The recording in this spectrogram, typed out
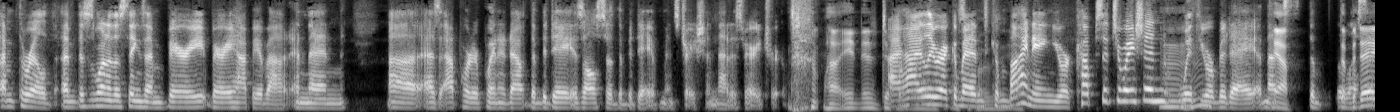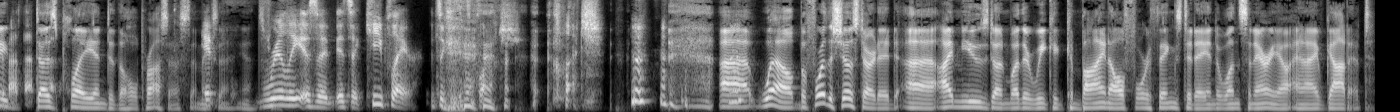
I'm thrilled. Um, this is one of those things I'm very very happy about. And then. Uh, as App Porter pointed out, the bidet is also the bidet of menstruation. That is very true. Well, in- in a I highly way, recommend suppose, yeah. combining your cup situation with Mhm. your bidet, and that's the, the, The bidet that. does play into the whole process. That makes It sense. Yeah, it's true. really is a it's a key player. It's a it's clutch, clutch. uh, well, before the show started, uh, I mused on whether we could combine all four things today into one scenario, and I've got it.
